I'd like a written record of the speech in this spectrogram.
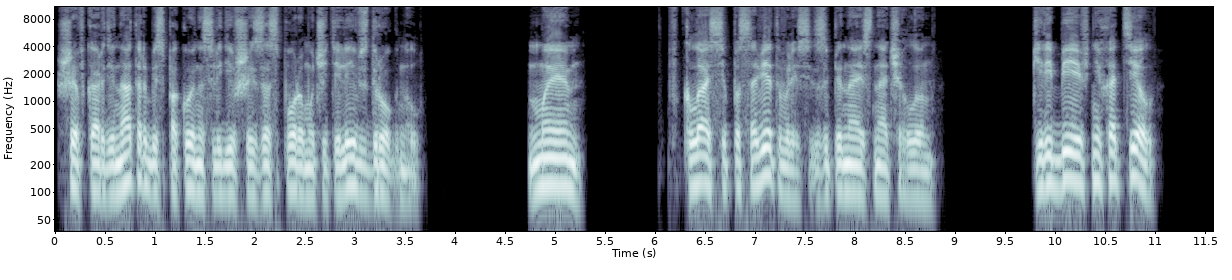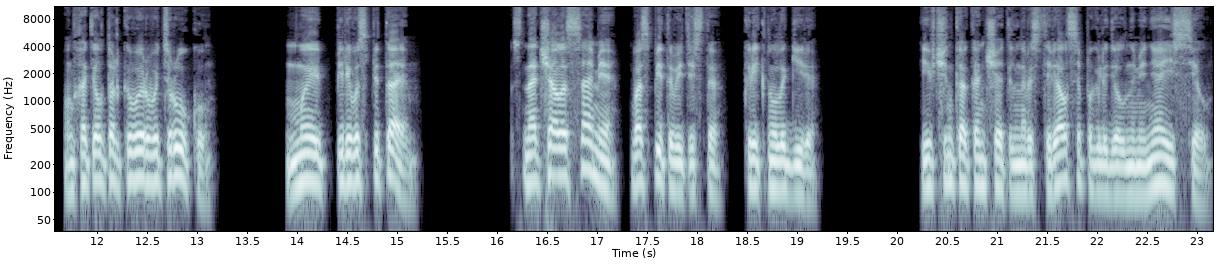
Шеф-координатор, беспокойно следивший за спором учителей, вздрогнул. Мы в классе посоветовались, запинаясь, начал он. Киребеев не хотел. Он хотел только вырвать руку. Мы перевоспитаем. «Сначала сами воспитывайтесь-то!» — крикнула Гиря. Ивченко окончательно растерялся, поглядел на меня и сел.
